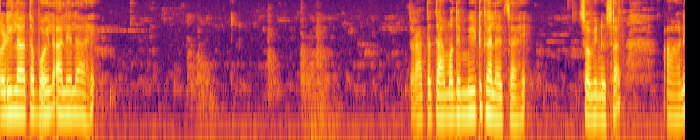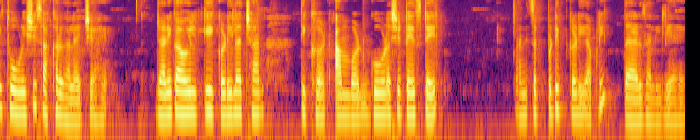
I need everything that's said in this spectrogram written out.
कढीला आता बॉईल आलेला आहे. तर आता त्यामध्ये मीठ घालायचं आहे चवीनुसार आणि थोडीशी साखर घालायची आहे. ज्याने काय होईल की कढीला छान तिखट आंबट गोड अशी टेस्ट येईल आणि चटपटीत कढी आपली तयार झालेली आहे.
